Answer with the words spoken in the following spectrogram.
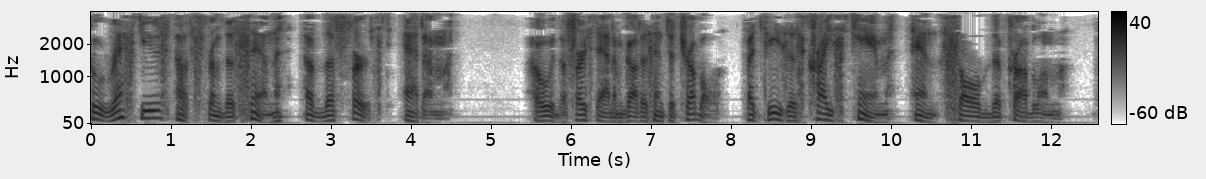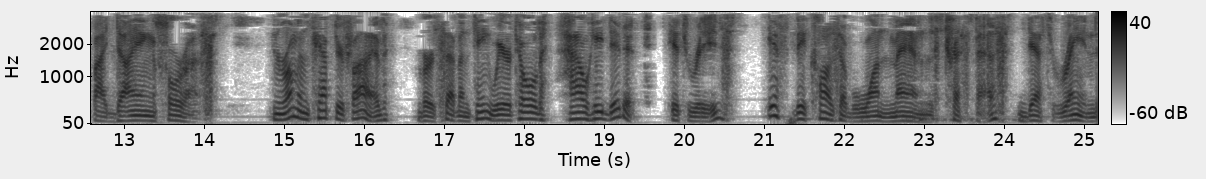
who rescues us from the sin of the first Adam. Oh, the first Adam got us into trouble, but Jesus Christ came and solved the problem by dying for us. In Romans chapter 5, verse 17, we are told how he did it. It reads, If because of one man's trespass death reigned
